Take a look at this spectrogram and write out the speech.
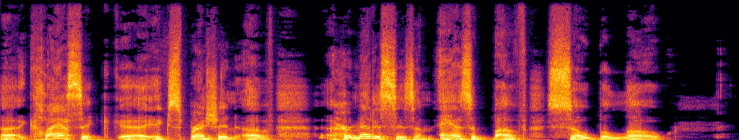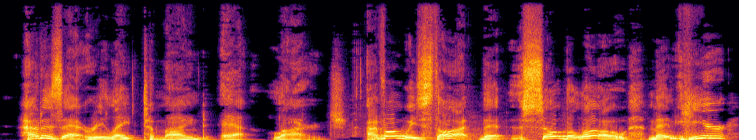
a classic uh, expression of Hermeticism, as above, so below. How does that relate to mind at large? I've always thought that so below meant here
